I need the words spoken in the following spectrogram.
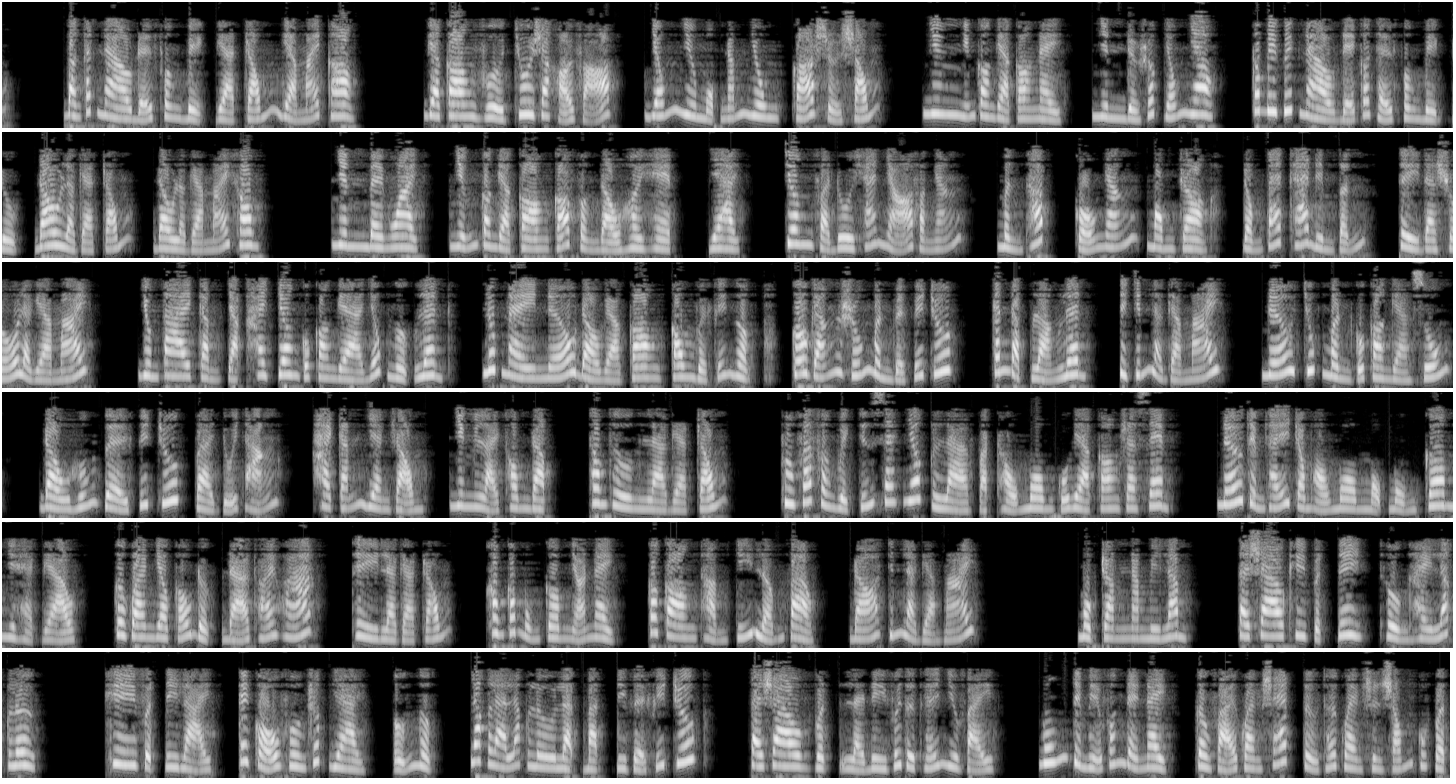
Bằng cách nào để phân biệt gà trống, gà mái con? Gà con vừa chui ra khỏi vỏ, giống như một nắm nhung có sự sống, nhưng những con gà con này nhìn đều rất giống nhau. Có bí quyết nào để có thể phân biệt được đâu là gà trống, đâu là gà mái không? Nhìn bề ngoài, những con gà con có phần đầu hơi hẹp, dài, chân và đuôi khá nhỏ và ngắn, mình thấp, cổ ngắn, mông tròn, động tác khá điềm tĩnh, thì đa số là gà mái. Dùng tay cầm chặt hai chân của con gà dốc ngược lên, lúc này nếu đầu gà con cong về phía ngực, cố gắng rướng mình về phía trước, cánh đập loạn lên, thì chính là gà mái. Nếu chút mình của con gà xuống, đầu hướng về phía trước và duỗi thẳng, hai cánh dang rộng nhưng lại không đập, thông thường là gà trống. Phương pháp phân biệt chính xác nhất là vạch hậu môn của gà con ra xem. Nếu tìm thấy trong hậu môn một mụn cơm như hạt gạo, cơ quan giao cấu đực đã thoái hóa, thì là gà trống. Không có mụn cơm nhỏ này, có con thậm chí lõm vào, đó chính là gà mái. 155. Tại sao khi vịt đi thường hay lắc lư? Khi vịt đi lại, cái cổ vương rất dài, ưỡn ngực, lắc là lắc lư lạch bạch đi về phía trước. Tại sao vịt lại đi với tư thế như vậy? Muốn tìm hiểu vấn đề này, cần phải quan sát từ thói quen sinh sống của vịt.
